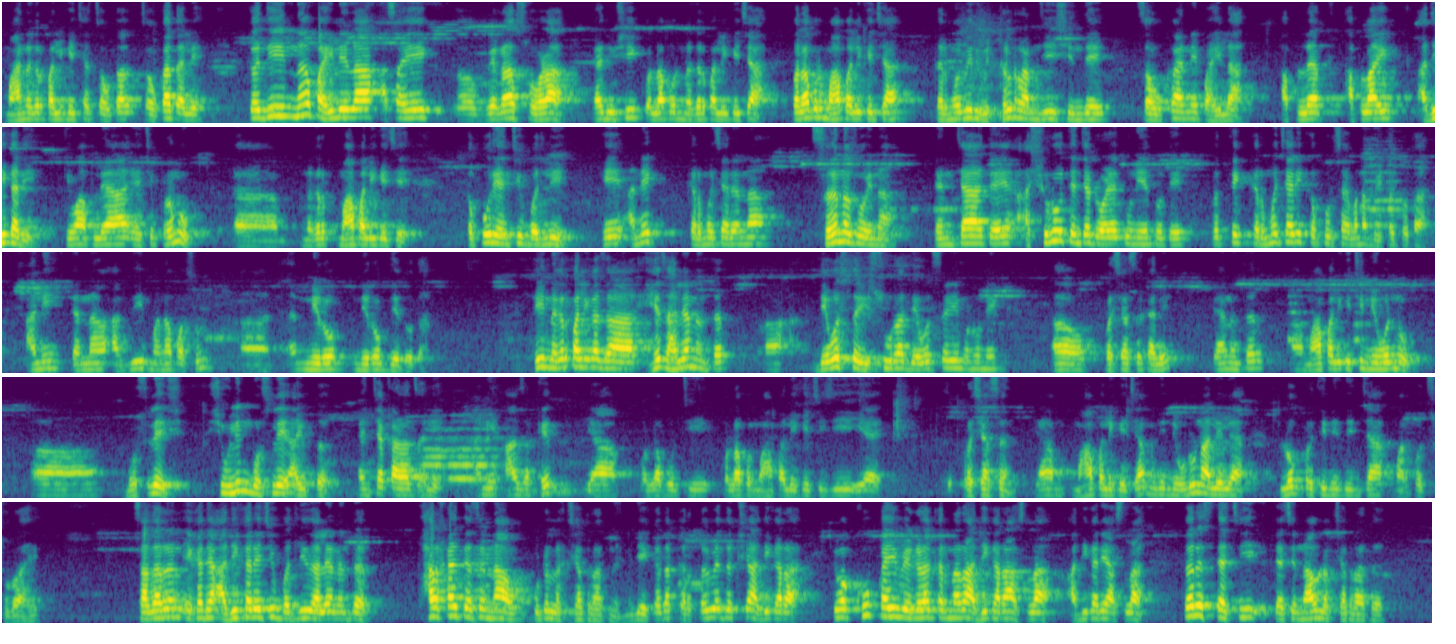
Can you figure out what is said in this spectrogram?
महानगरपालिकेच्या चौका चौकात आले. कधी न पाहिलेला असा एक वेगळा सोहळा त्या दिवशी कोल्हापूर नगरपालिकेच्या कोल्हापूर महापालिकेच्या कर्मवीर विठ्ठलरामजी शिंदे चौकाने पाहिला. आपल्यात आपला एक अधिकारी किंवा आपल्या याचे प्रमुख नगर महापालिकेचे कपूर यांची बदली हे अनेक कर्मचाऱ्यांना सहनच होईना त्यांच्या ते अश्रू त्यांच्या डोळ्यातून येत होते. प्रत्येक कर्मचारी कपूर साहेबांना भेटत होता आणि त्यांना अगदी मनापासून निरोप निरोप देत होता. ही नगरपालिका जा हे झाल्यानंतर देवस्थळी सुरा देवस्थळी म्हणून एक प्रशासक आले. त्यानंतर महापालिकेची निवडणूक भोसले शिवलिंग भोसले आयुक्त यांच्या काळात झाली. आणि आज अखेर या कोल्हापूरची कोल्हापूर महापालिकेची जी हे आहे प्रशासन या महापालिकेच्या म्हणजे निवडून आलेल्या लोकप्रतिनिधींच्या मार्फत सुरू आहे. साधारण एखाद्या अधिकाऱ्याची बदली झाल्यानंतर फार काय त्याचं नाव कुठं लक्षात राहत नाही. म्हणजे एखादा कर्तव्यदक्ष अधिकारा किंवा खूप काही वेगळा करणारा अधिकारा असला अधिकारी असला तरच त्याची त्याचे नाव लक्षात राहतं.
